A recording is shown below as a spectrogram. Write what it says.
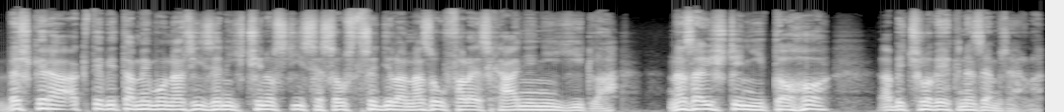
Veškerá aktivita mimo nařízených činností se soustředila na zoufalé schánění jídla, na zajištění toho, aby člověk nezemřel.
